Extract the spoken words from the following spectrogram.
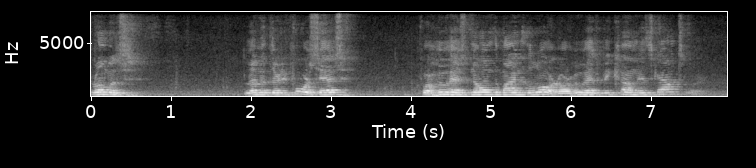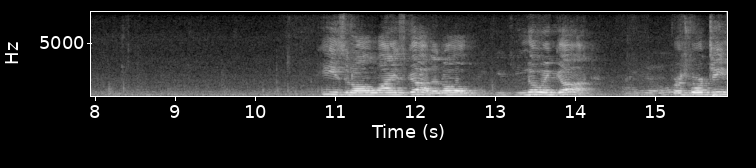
Romans 11.34 says, For who has known the mind of the Lord, or who has become his counselor? He's an all-wise God, an all-knowing God. Verse 14,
